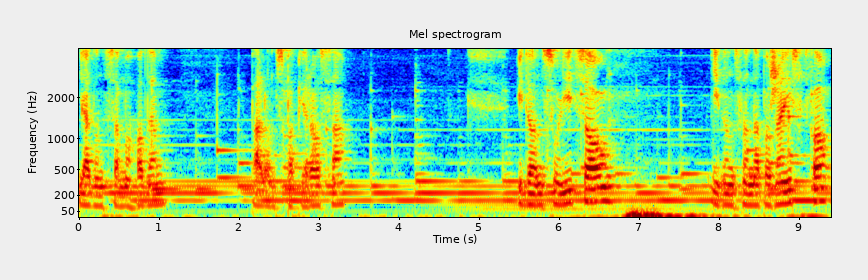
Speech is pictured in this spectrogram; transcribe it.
jadąc samochodem, paląc papierosa, idąc ulicą, idąc na nabożeństwo,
